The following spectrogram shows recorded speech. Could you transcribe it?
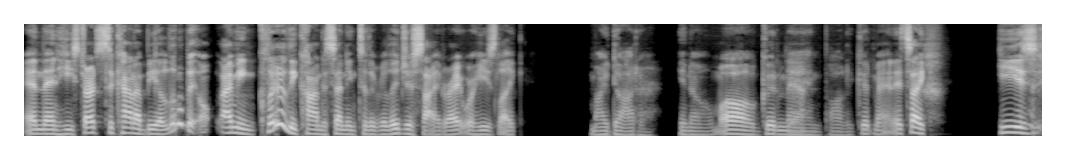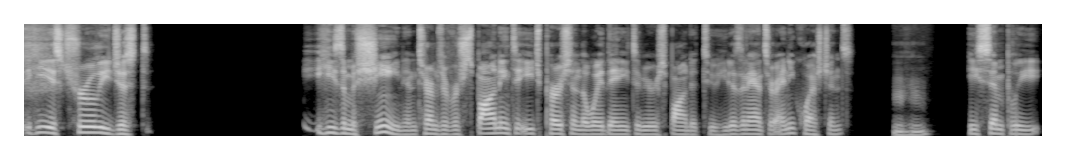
And then he starts to kind of be a little bit, I mean, clearly condescending to the religious side, right? Where he's like, my daughter, you know, oh, good man, Poly, good man. It's like he is, he is truly just, he's a machine in terms of responding to each person the way they need to be responded to. He doesn't answer any questions. Mm-hmm. He simply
